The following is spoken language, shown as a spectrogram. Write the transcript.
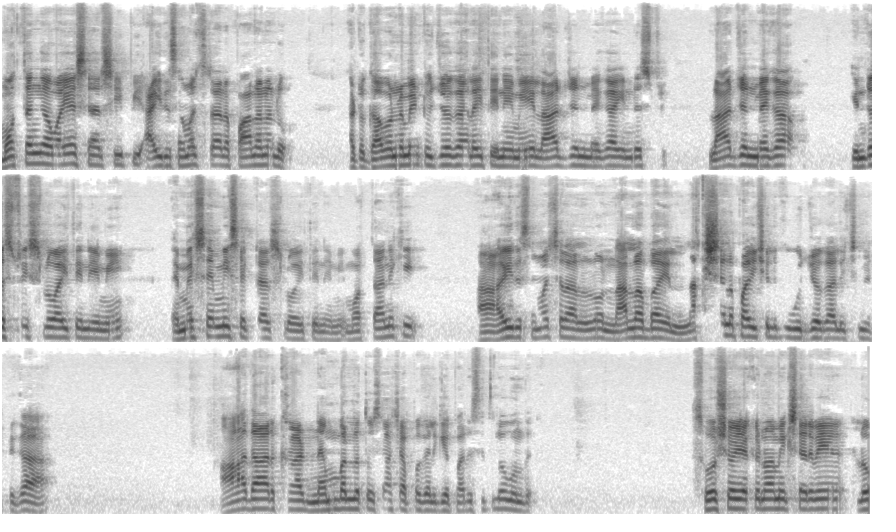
మొత్తంగా వైఎస్ఆర్సిపి ఐదు సంవత్సరాల పాలనలో అటు గవర్నమెంట్ ఉద్యోగాలు అయితేనేమి large and mega industry large and mega ఇండస్ట్రీస్లో అయితేనేమి ఎంఎస్ఎంఈ సెక్టార్స్లో అయితేనేమి మొత్తానికి ఆ ఐదు సంవత్సరాలలో నలభై లక్షల పైసలకు ఉద్యోగాలు ఇచ్చినట్టుగా ఆధార్ కార్డ్ నెంబర్లతో సహా చెప్పగలిగే పరిస్థితిలో ఉంది. సోషో ఎకనామిక్ సర్వేలో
